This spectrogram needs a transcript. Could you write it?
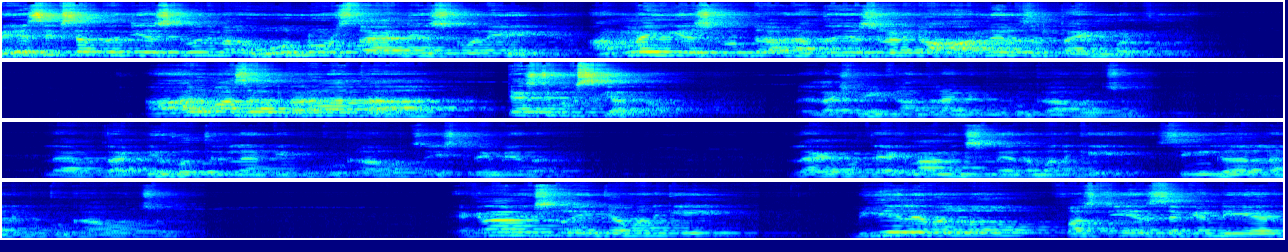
బేసిక్స్ అర్థం చేసుకొని మనం ఓన్ నోట్స్ తయారు చేసుకొని అండర్లైన్ చేసుకుంటూ అవి అర్థం చేసుకోవడానికి ఆరు నెలలు టైం పడుతుంది. ఆ ఆరు మాసాల తర్వాత టెక్స్ట్ బుక్స్కి వెళ్తాం. లక్ష్మీకాంత్ లాంటి బుక్ కావచ్చు లేకపోతే అగ్నిహోత్రి లాంటి బుక్ కావచ్చు హిస్టరీ మీద లేకపోతే ఎకనామిక్స్ మీద మనకి సింగర్ లాంటి బుక్ కావచ్చు. ఎకనామిక్స్లో ఇంకా మనకి బిఏ లెవెల్లో first year second year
